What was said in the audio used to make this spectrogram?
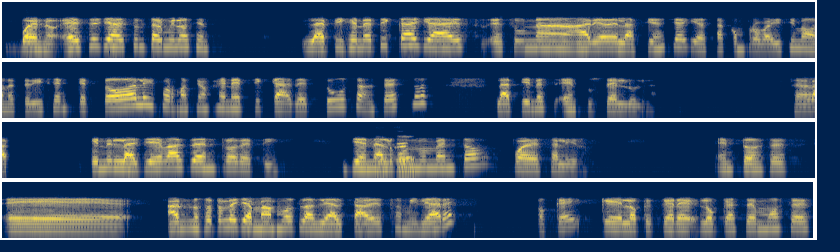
Bueno, ese ya es un término científico. La epigenética ya es, es una área de la ciencia, ya está comprobadísima, donde te dicen que toda la información genética de tus ancestros la tienes en tus células. O sea, la, tienes, la llevas dentro de ti y en algún momento puede salir. Entonces, eh, a nosotros le llamamos las lealtades familiares, ¿ok? Que lo que, lo que hacemos es,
